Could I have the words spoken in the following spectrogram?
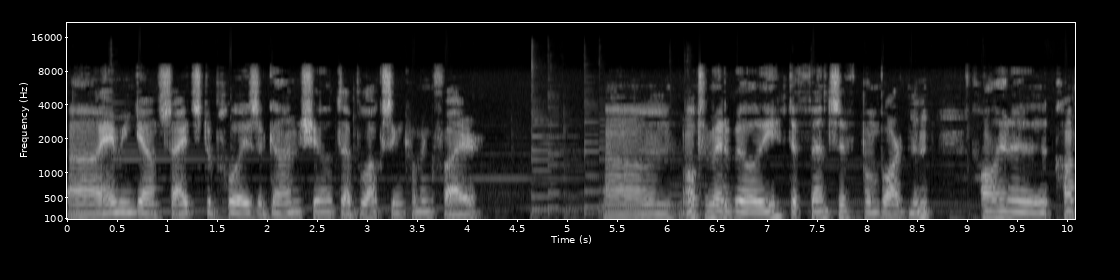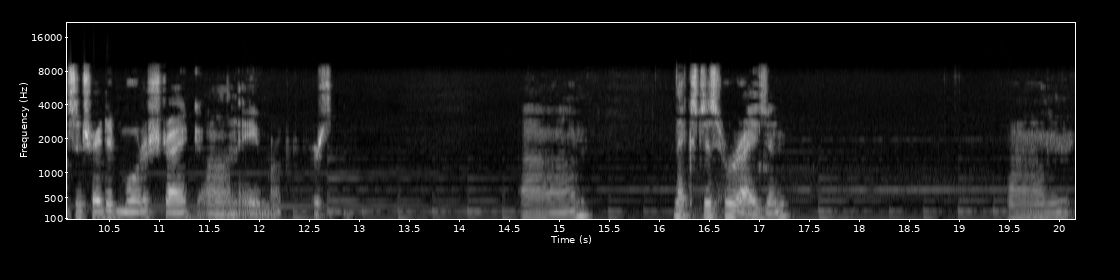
Uh, aiming down sights deploys a gun shield that blocks incoming fire. Um, ultimate ability, Defensive Bombardment, calling a concentrated mortar strike on a marked person. Um, next is Horizon. Um,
